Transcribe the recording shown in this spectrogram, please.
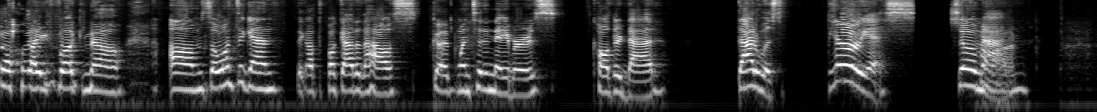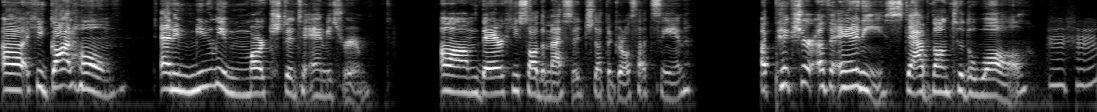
like, fuck no. Um, so once again, they got the fuck out of the house. good went to the neighbors, called their dad. Dad was furious, so Come mad. on. Uh, he got home and immediately marched into Annie's room. Um, there he saw the message that the girls had seen, a picture of Annie stabbed onto the wall, Mm-hmm.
